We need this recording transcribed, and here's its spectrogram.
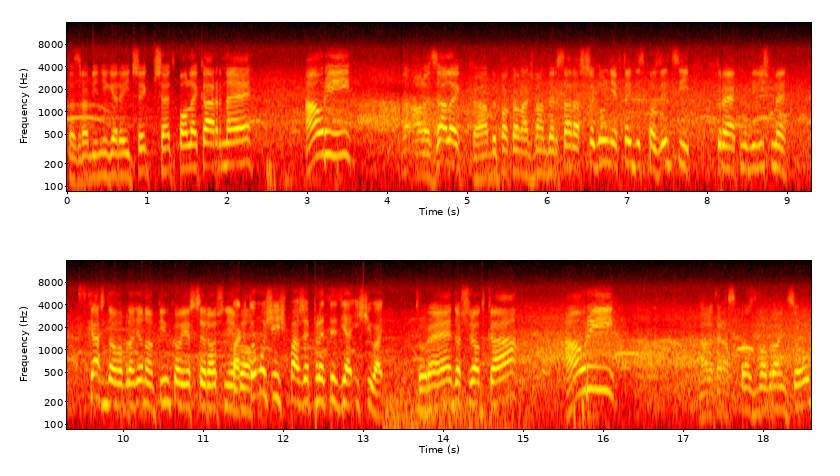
Co zrobi Nigeryjczyk? Przed pole karne. Henry. No ale za lekko, aby pokonać Van der Sara, szczególnie w tej dyspozycji, która jak mówiliśmy z każdą obronioną piłką jeszcze rośnie, Tak, bo to musi iść w parze precyzja i siła. Touré do środka. Henry. Teraz wprost w obrońców.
